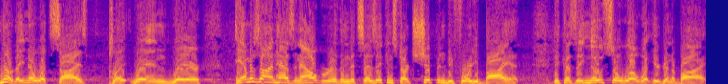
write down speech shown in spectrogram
No, they know what size, play, when, where. Amazon has an algorithm that says they can start shipping before you buy it because they know so well what you're going to buy.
